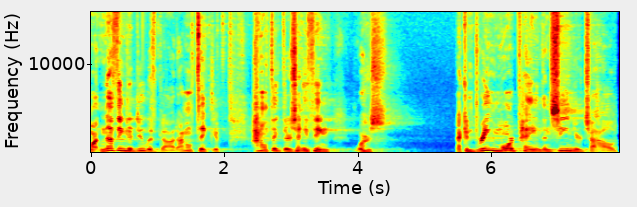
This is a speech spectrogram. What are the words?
want nothing to do with God. I don't think, if, I don't think there's anything worse that can bring more pain than seeing your child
